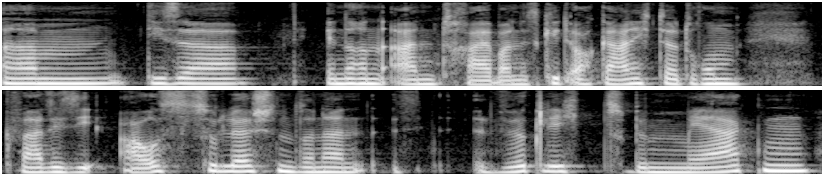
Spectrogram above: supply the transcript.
ähm, dieser inneren Antreiber. Und es geht auch gar nicht darum, quasi sie auszulöschen, sondern wirklich zu bemerken,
